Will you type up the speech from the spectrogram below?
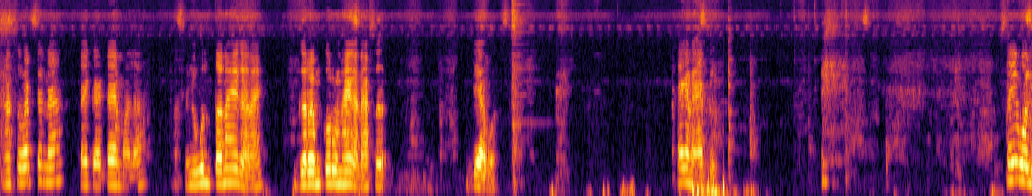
असं वाटतं ना काय काय टायमाला असं हे उलता नाही का नाही गरम करून आहे का ना असं द्यावं. आहे का नाही आपलं? सही बोली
